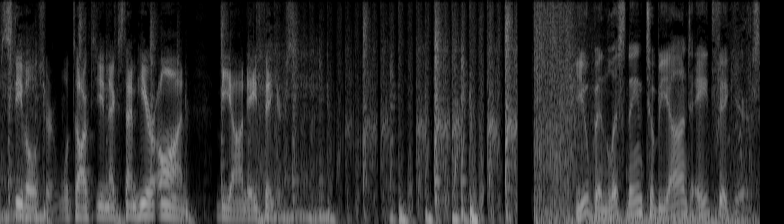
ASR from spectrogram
Steve Olsher. We'll talk to you next time here on Beyond Eight Figures. You've been listening to Beyond Eight Figures.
